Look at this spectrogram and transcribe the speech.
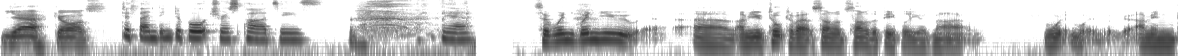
Yeah, God. Defending debaucherous parties. yeah. So when when you, um, I mean, you've talked about some of some of the people you admire. I mean,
